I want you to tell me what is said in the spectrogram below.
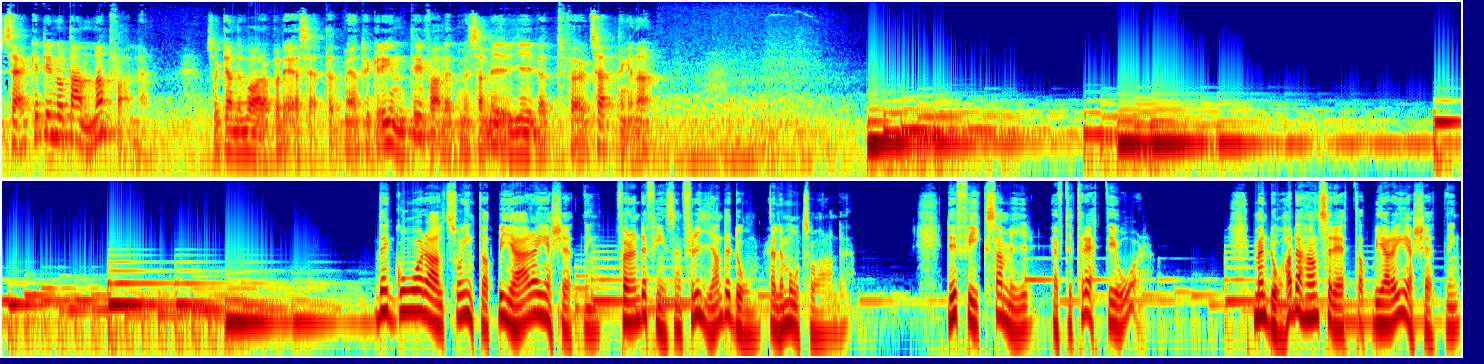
Säkert i något annat fall så kan det vara på det sättet. Men jag tycker inte i fallet med Samir givet förutsättningarna. Det går alltså inte att begära ersättning förrän det finns en friande dom eller motsvarande. Det fick Samir efter 30 år. Men då hade hans rätt att begära ersättning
